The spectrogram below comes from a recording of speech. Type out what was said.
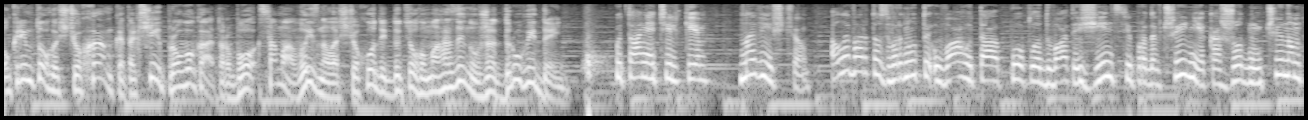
Окрім того, що хамка, так ще й провокатор, бо сама визнала, що ходить до цього магазину вже другий день. Питання тільки навіщо? Але варто звернути увагу та поаплодувати жінці продавчині, яка жодним чином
